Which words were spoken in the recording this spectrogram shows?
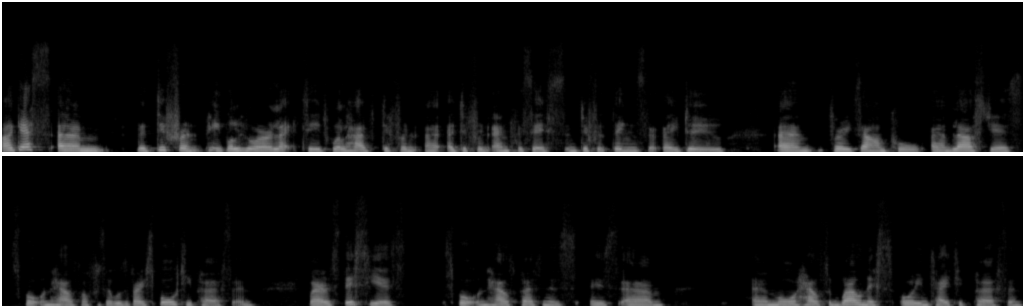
I guess um, the different people who are elected will have different uh, a different emphasis and different things that they do. Um, for example, um, last year's sport and health officer was a very sporty person, whereas this year's sport and health person is is um, a more health and wellness orientated person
